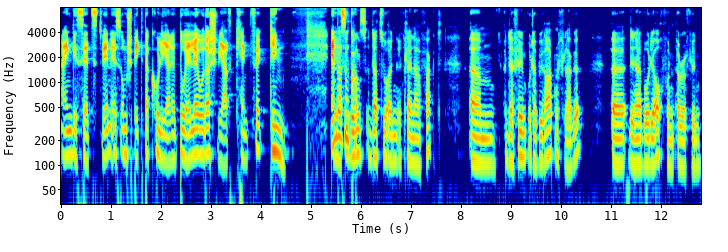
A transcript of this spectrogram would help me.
eingesetzt, wenn es um spektakuläre Duelle oder Schwertkämpfe ging. Anderson ja, übrigens dazu ein kleiner Fakt. Ähm, der Film Unter Piratenflagge, äh, den wurde ja auch von Errol Flynn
